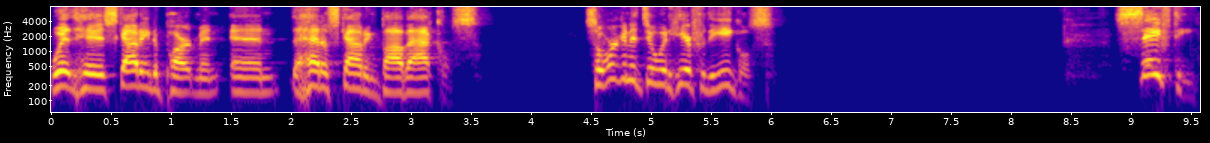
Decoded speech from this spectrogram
with his scouting department and the head of scouting, Bob Ackles. So we're going to do it here for the Eagles. Safety.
